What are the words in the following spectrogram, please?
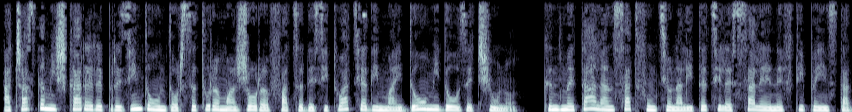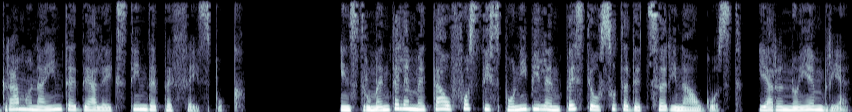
Această mișcare reprezintă o întorsătură majoră față de situația din mai 2021, când Meta a lansat funcționalitățile sale NFT pe Instagram înainte de a le extinde pe Facebook. Instrumentele Meta au fost disponibile în peste 100 de țări în august, iar în noiembrie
